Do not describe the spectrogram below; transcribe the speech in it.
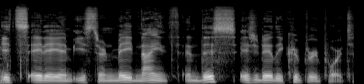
It's 8 a.m. Eastern, May 9th, and this is your daily crypto report.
